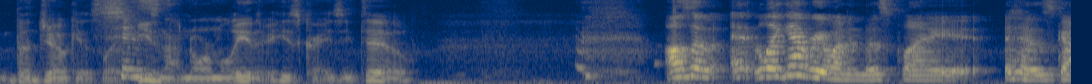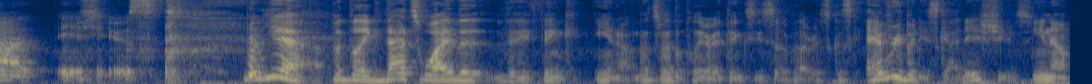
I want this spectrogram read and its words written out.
the joke is like She's- he's not normal either he's crazy too Also, eh, like everyone in this play has got issues. Well, yeah, but like that's why the they think you know that's why the playwright thinks he's so clever. It's because everybody's got issues. You know,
